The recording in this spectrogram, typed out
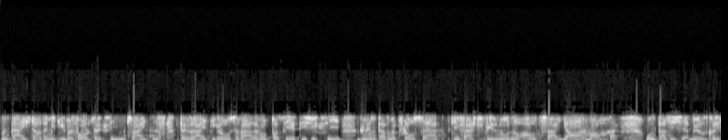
Und da ist da damit überfordert gewesen. Zweitens, der zweite grosse Fehler, der passiert ist, war, dass man beschlossen hat, die Festspiele nur noch alle zwei Jahre machen. Und das ist wirklich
